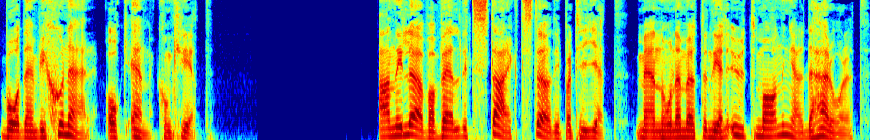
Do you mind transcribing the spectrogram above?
både en visionär och en konkret. Annie Lööf har väldigt starkt stöd i partiet, men hon har mött en del utmaningar det här året.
